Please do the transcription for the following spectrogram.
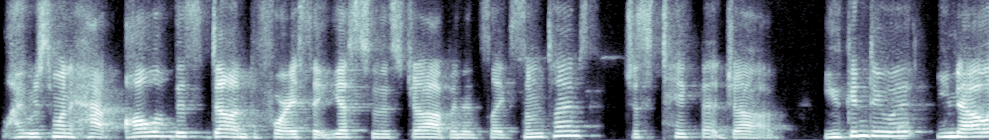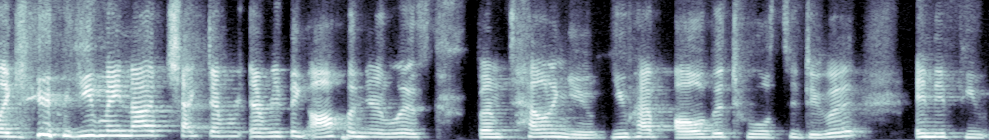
well, I just want to have all of this done before I say yes to this job. And it's like sometimes just take that job you can do it. You know, like you, you may not have checked every, everything off on your list, but I'm telling you, you have all the tools to do it. And if you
